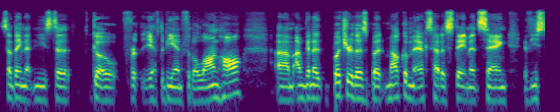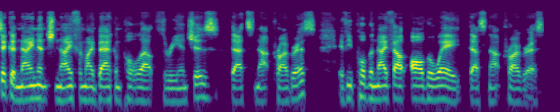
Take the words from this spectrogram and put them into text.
something that needs to go for. You have to be in for the long haul. Um, I'm going to butcher this, but Malcolm X had a statement saying, "If you stick a nine-inch knife in my back and pull out three inches, that's not progress. If you pull the knife out all the way, that's not progress.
